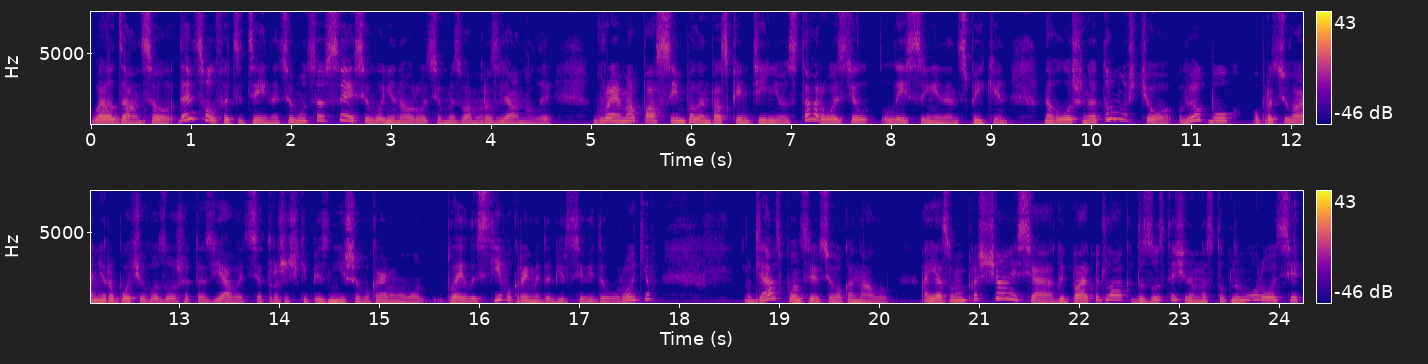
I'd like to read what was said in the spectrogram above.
well done. So, that's all for today. На цьому це все. Сьогодні на уроці ми з вами розглянули grammar, past simple and past continuous та розділ listening and speaking. Наголошую на тому, що workbook опрацювання робочого зошита з'явиться трошечки пізніше в окремому плейлисті, в окремій добірці відеоуроків для спонсорів цього каналу. А я з вами прощаюся. Goodbye, good luck. До зустрічі на наступному уроці.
